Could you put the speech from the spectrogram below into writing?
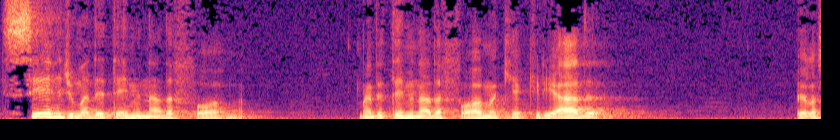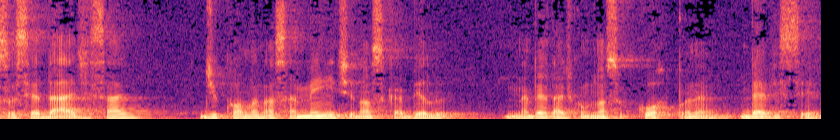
ser de uma determinada forma. Uma determinada forma que é criada pela sociedade, sabe? De como a nossa mente, nosso cabelo, na verdade, como nosso corpo né, deve ser.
